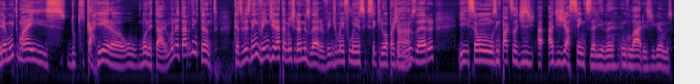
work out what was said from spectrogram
ele é muito mais do que carreira ou monetário. Monetário nem tanto. Porque às vezes nem vem diretamente da newsletter. Vem de uma influência que você criou a partir da Aham. newsletter. E são os impactos adjacentes ali, né? Angulares, digamos.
